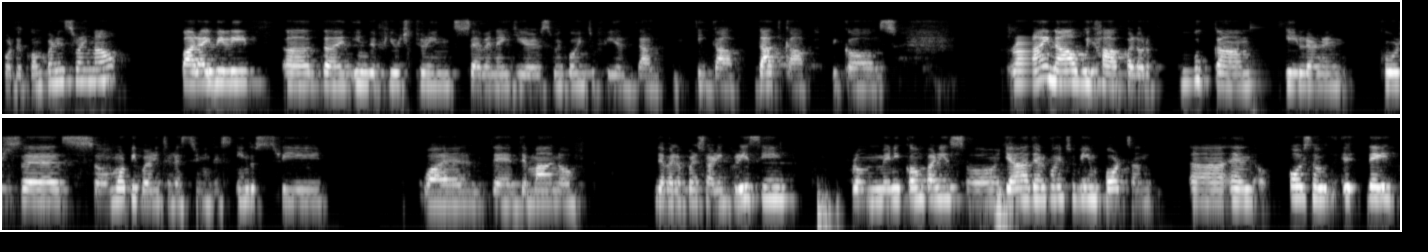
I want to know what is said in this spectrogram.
for the companies right now. But I believe uh, that in the future, in seven eight years, we're going to fill that gap that gap because right now we have a lot of boot camps, e-learning courses, so more people are interested in this industry while the demand of developers are increasing from many companies. So yeah, they're going to be important, uh, and also they,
